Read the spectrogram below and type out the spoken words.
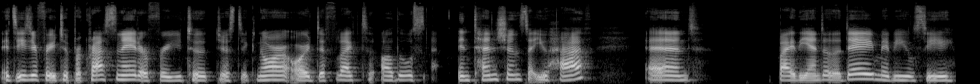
it's easier for you to procrastinate or for you to just ignore or deflect all those intentions that you have. And by the end of the day maybe you'll see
